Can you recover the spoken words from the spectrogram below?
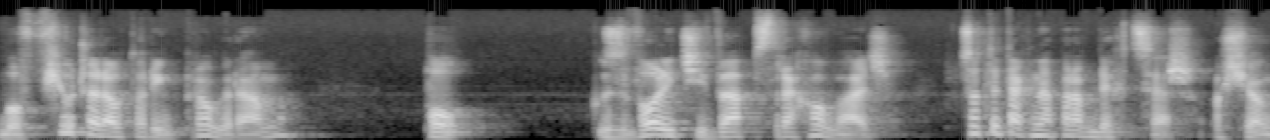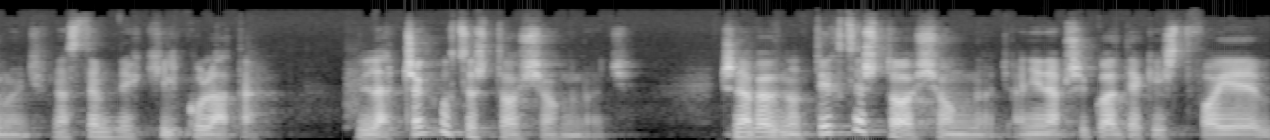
Bo Future Authoring Program pozwoli ci wyabstrahować, co ty tak naprawdę chcesz osiągnąć w następnych kilku latach. Dlaczego chcesz to osiągnąć? Czy na pewno ty chcesz to osiągnąć, a nie na przykład jakieś twoje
